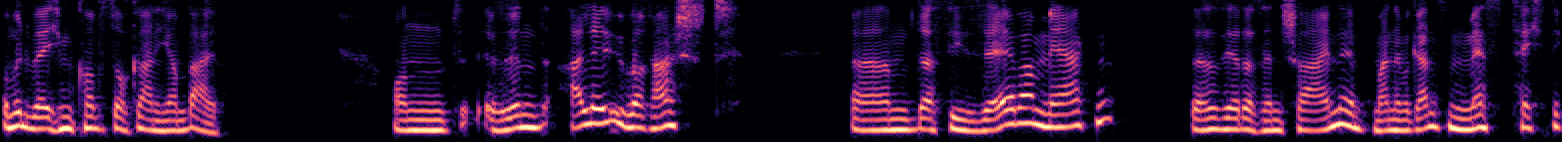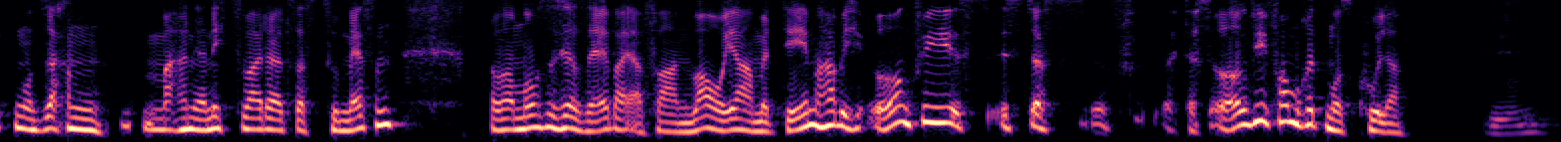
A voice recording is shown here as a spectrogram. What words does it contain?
und mit welchem kommst du auch gar nicht am Ball. Und sind alle überrascht, ähm, dass sie selber merken, das ist ja das Entscheidende. Meine ganzen Messtechniken und Sachen machen ja nichts weiter, als das zu messen. Aber man muss es ja selber erfahren. Wow, ja, mit dem habe ich irgendwie, ist, ist das, das irgendwie vom Rhythmus cooler. Mhm.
